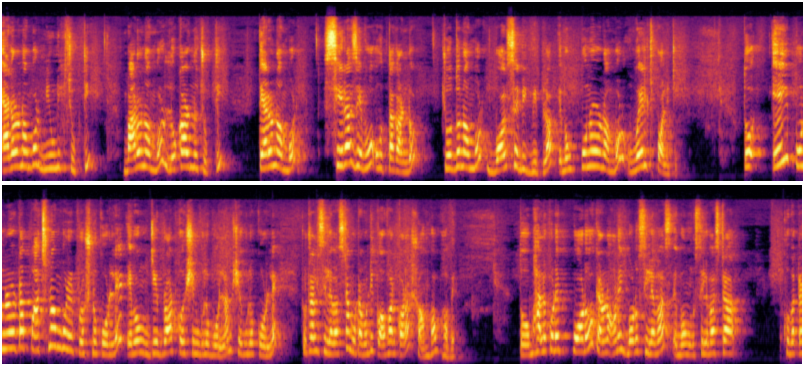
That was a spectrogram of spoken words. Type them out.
এগারো নম্বর মিউনিক চুক্তি। বারো নম্বর, লোকার্ণ চুক্তি। তেরো নম্বর, সেরাজেভো হত্যাকাণ্ড। চোদ্দ নম্বর, বলসেভিক বিপ্লব। এবং পনেরো নম্বর, ওয়েল্ট পলিটিক তো এই পনেরোটা পাঁচ নম্বরের প্রশ্ন করলে এবং যে ব্রড কোয়েশ্চেনগুলো বললাম, সেগুলো করলে টোটাল সিলেবাসটা মোটামুটি কভার করা সম্ভব হবে। তো ভালো করে পড়ো, কেননা অনেক বড় সিলেবাস এবং সিলেবাসটা খুব একটা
